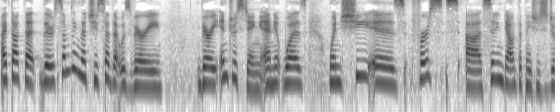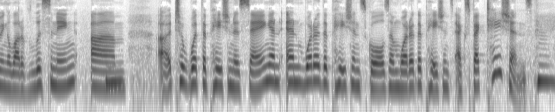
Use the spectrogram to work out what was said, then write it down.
I thought that there's something that she said that was very, very interesting. And it was when she is first uh, sitting down with the patient, she's doing a lot of listening. Um, mm-hmm. Uh, to what the patient is saying and, and what are the patient's goals and what are the patient's expectations. Mm-hmm.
